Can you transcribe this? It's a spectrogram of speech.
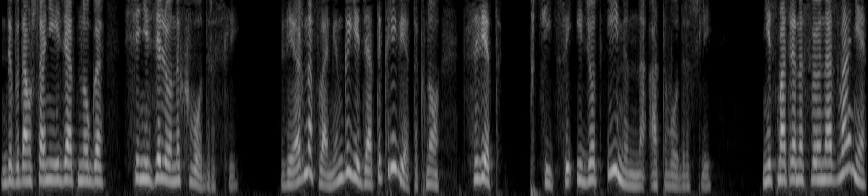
Да потому что они едят много сине-зеленых водорослей. Верно, фламинго едят и креветок, но цвет птицы идет именно от водорослей. Несмотря на свое название,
